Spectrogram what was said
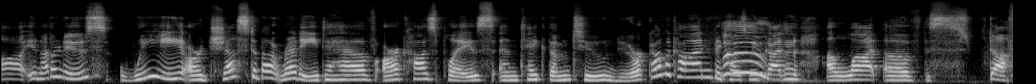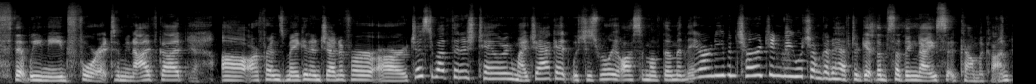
Uh, in other news, we are just about ready to have our cosplays and take them to New York Comic Con because Woo! we've gotten a lot of the stuff that we need for it. I mean, I've got uh, our friends Megan and Jennifer are just about finished tailoring my jacket, which is really awesome of them, and they aren't even charging me, which I'm going to have to get them something nice at Comic Con.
